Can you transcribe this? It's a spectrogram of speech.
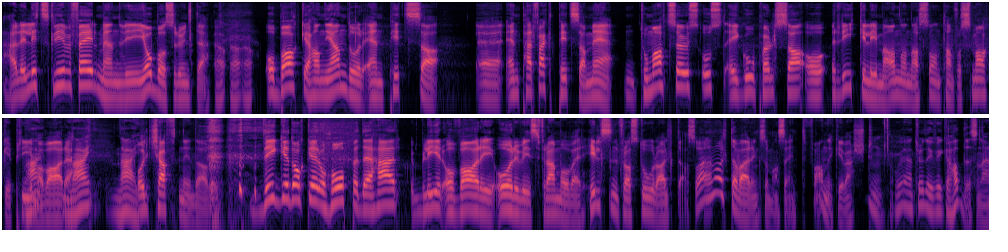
Her er litt skrivefeil, men vi jobber oss rundt det. Ja, ja, ja. Og bake han Jendor en pizza eh, En perfekt pizza med tomatsaus, ost, ei god pølse og rikelig med ananas, sånn at han får smake prima Nei, vare. Nei, nei. Hold kjeften din, David. Digger dere og håper det her blir å vare i årevis fremover. Hilsen fra Stor Alta. Så er det en altaværing som har sendt. Faen ikke verst. Mm. Jeg trodde vi ikke hadde sånne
